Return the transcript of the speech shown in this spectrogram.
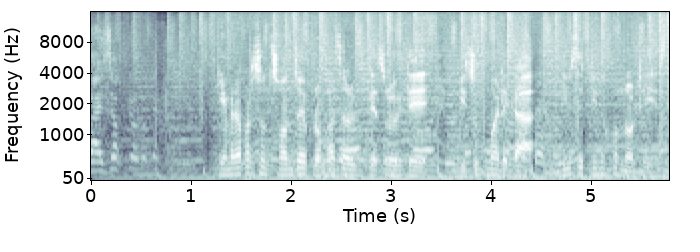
ৰাইজক তেওঁলোকে। কেমেৰা পাৰ্চন সঞ্জয় প্ৰভাস আৰু হিতেশৰ সৈতে Biju Kumar Deka news eighteen Assam north east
